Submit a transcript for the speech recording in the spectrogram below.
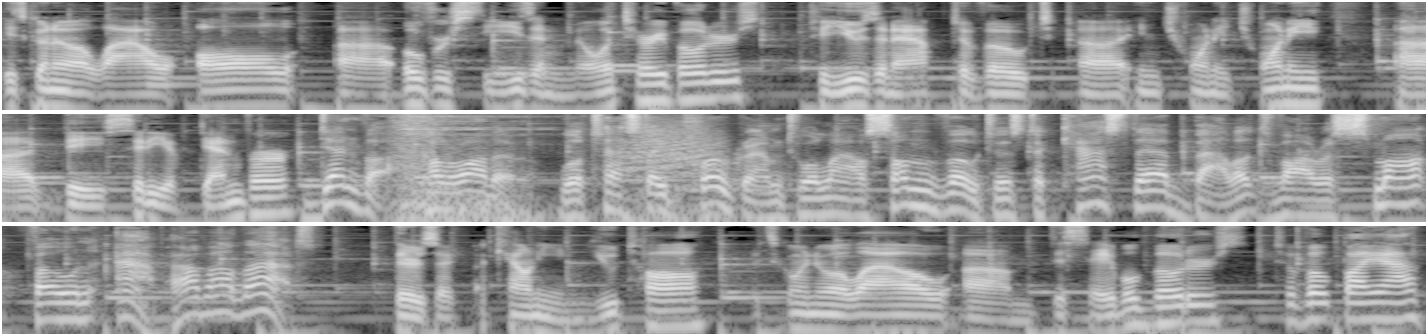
is going to allow all uh, overseas and military voters to use an app to vote uh, in 2020. Uh, the city of Denver. Denver, Colorado will test a program to allow some voters to cast their ballots via a smartphone app. How about that? There's a, a county in Utah that's going to allow um, disabled voters to vote by app.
